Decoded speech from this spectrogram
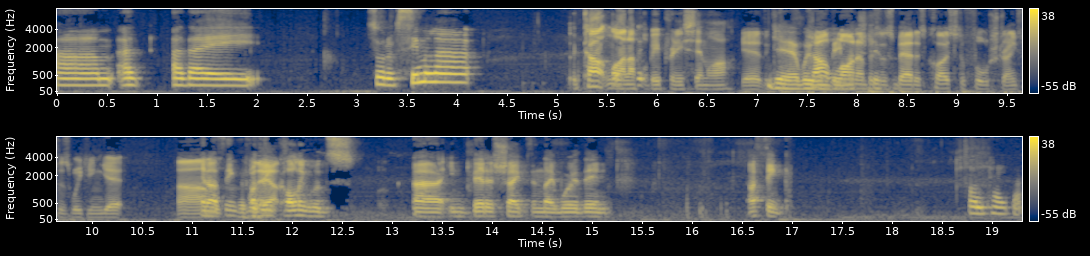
um, are, are they sort of similar? The Carlton lineup will be pretty similar. Yeah, the Yeah, we Carlton wouldn't lineup is about as close to full strength as we can get. Um, and I think I think without- Collingwood's uh, in better shape than they were then. I think. on paper.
